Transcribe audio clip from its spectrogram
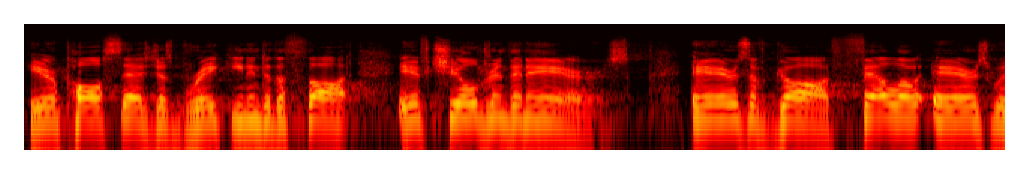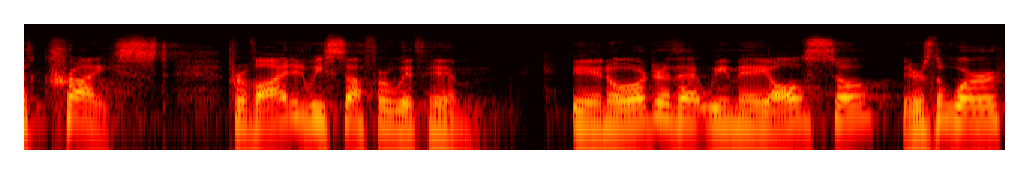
Here, Paul says, just breaking into the thought if children, then heirs, heirs of God, fellow heirs with Christ, provided we suffer with him, in order that we may also, there's the word,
